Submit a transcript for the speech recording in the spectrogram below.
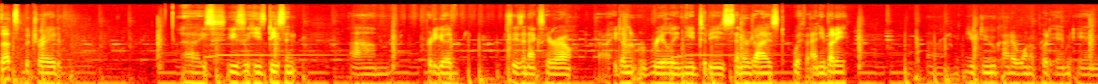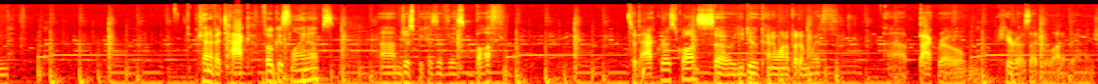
So that's Betrayed. Uh, he's, he's, he's decent, um, pretty good. He's an X hero. Uh, he doesn't really need to be synergized with anybody. Um, you do kind of want to put him in kind of attack focused lineups um, just because of this buff to back row squads. So you do kind of want to put him with uh, back row heroes that do a lot of damage,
